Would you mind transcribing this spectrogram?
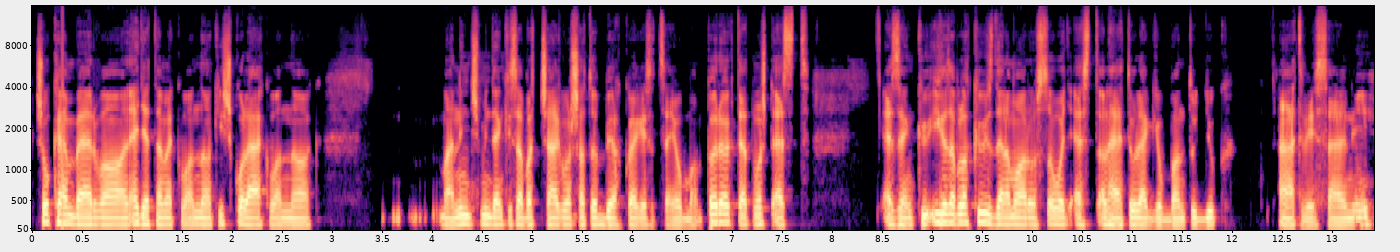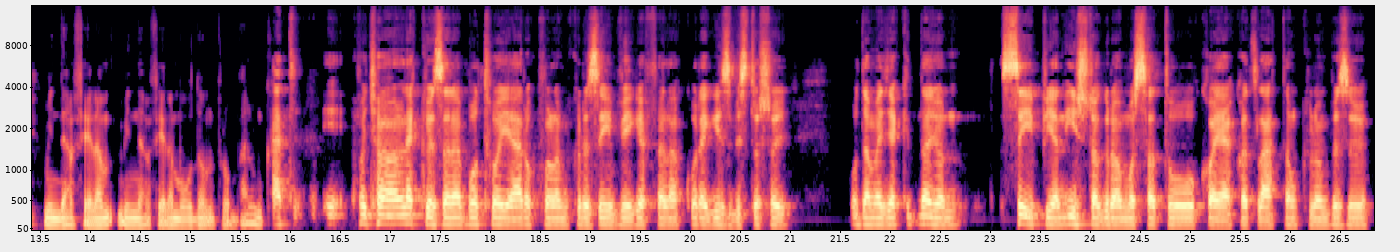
sok ember van, egyetemek vannak, iskolák vannak, már nincs mindenki szabadságon, stb., akkor egész egyszerűen jobban pörög, tehát most ezt ezen, igazából a küzdelem arról szól, hogy ezt a lehető legjobban tudjuk átvészelni, mindenféle, mindenféle módon próbálunk. Hát, hogyha legközelebb otthon járok valamikor az év vége fel, akkor egész biztos, hogy oda megyek, nagyon szép ilyen instagramozható kajákat láttam különböző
